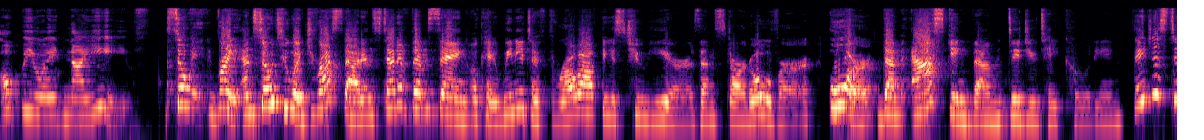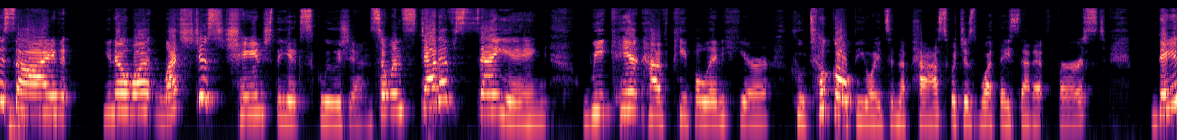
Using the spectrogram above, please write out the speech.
opioid naive. So, right. And so to address that, instead of them saying, okay, we need to throw out these two years and start over, or them asking them, did you take codeine? They just hmm. decide, you know what? Let's just change the exclusion. So instead of saying we can't have people in here who took opioids in the past, which is what they said at first, they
